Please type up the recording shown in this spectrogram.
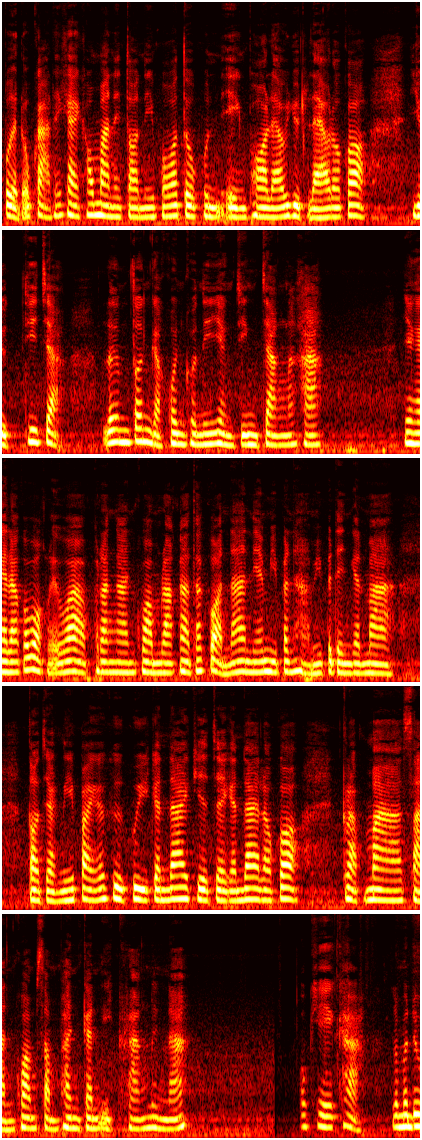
เปิดโอกาสให้ใครเข้ามาในตอนนี้ เพราะว่าตัวคุณเองพอแล้วหยุดแล้วแล้วก็หยุดที่จะ เริ่มต้นกับคนคนนี้อย่างจริงจังนะคะ ยังไงเราก็บอกเลยว่าพลังงานความรักอะถ้าก่อนหน้านี้มีปัญหามีประเด็นกันมา ต่อจากนี้ไปก็คือคุยกันได้เคลียร์ใจกันได้ แล้วก็กลับมาสานความสัมพันธ์กันอีกครั้งหนึ่งนะ โอเคค่ะ เรามาดู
